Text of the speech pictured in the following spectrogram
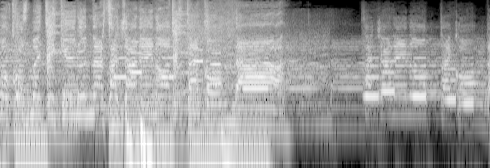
のコスメティッルなサチャレ乗ったこんだサャ乗ったこんだ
